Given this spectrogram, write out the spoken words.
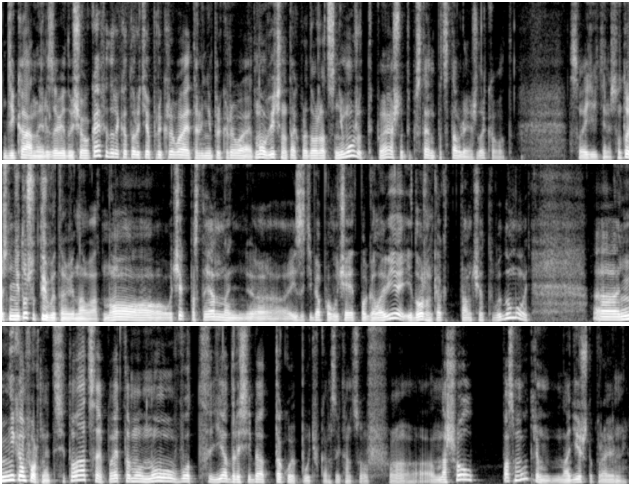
декана или заведующего кафедры, который тебя прикрывает или не прикрывает. Но вечно так продолжаться не может, ты понимаешь, что ты постоянно подставляешь, да, кого-то своей деятельностью. Ну, то есть не то, что ты в этом виноват, но человек постоянно э, из-за тебя получает по голове и должен как-то там что-то выдумывать. Э, некомфортная эта ситуация, поэтому, ну, вот я для себя такой путь, в конце концов, э, нашел. Посмотрим, надеюсь, что правильный.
